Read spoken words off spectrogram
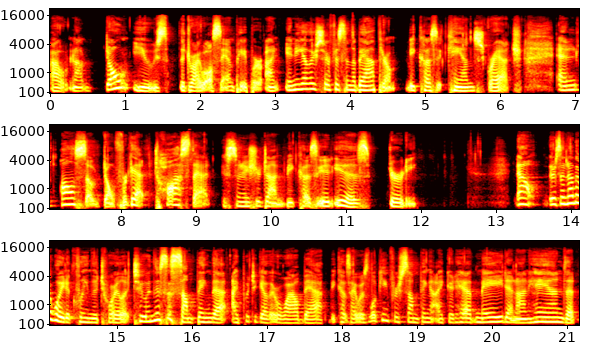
out. Now, don't use the drywall sandpaper on any other surface in the bathroom because it can scratch. And also, don't forget, toss that as soon as you're done because it is dirty. Now, there's another way to clean the toilet too, and this is something that I put together a while back because I was looking for something I could have made and on hand that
